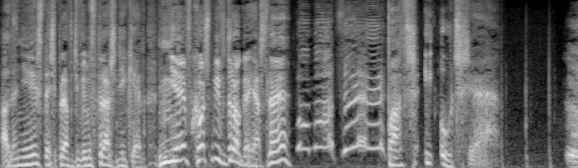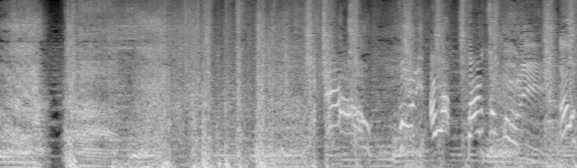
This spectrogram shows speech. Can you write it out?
ale nie jesteś prawdziwym strażnikiem. Nie wchodź mi w drogę, jasne? Pomocy! Patrz i ucz się. Au! Boli! Ała! Bardzo boli! Au!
